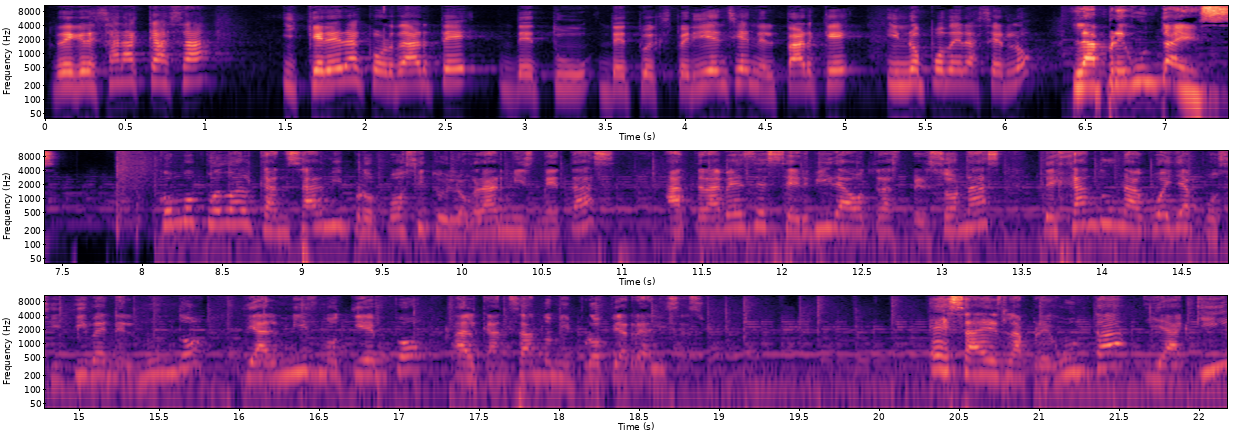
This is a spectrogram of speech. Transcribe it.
regresar a casa y querer acordarte de tu, de tu experiencia en el parque y no poder hacerlo? La pregunta es, ¿cómo puedo alcanzar mi propósito y lograr mis metas? A través de servir a otras personas, dejando una huella positiva en el mundo y al mismo tiempo alcanzando mi propia realización. Esa es la pregunta y aquí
